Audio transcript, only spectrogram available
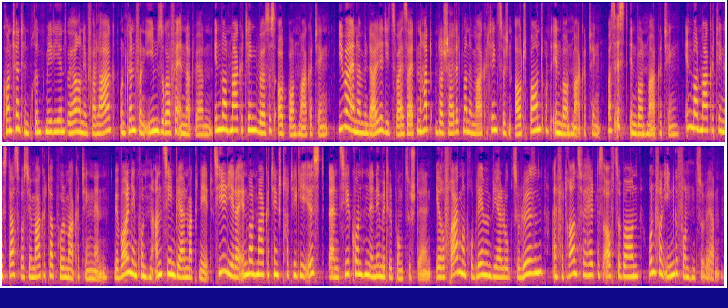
Content in Printmedien gehören dem Verlag und können von ihm sogar verändert werden. Inbound Marketing versus Outbound Marketing. Wie bei einer Medaille, die zwei Seiten hat, unterscheidet man im Marketing zwischen Outbound und Inbound Marketing. Was ist Inbound Marketing? Inbound Marketing ist das, was wir Marketer Pull Marketing nennen. Wir wollen den Kunden anziehen wie ein Magnet. Ziel jeder Inbound Marketing Strategie ist, deinen Zielkunden in den Mittelpunkt zu stellen, ihre Fragen und Probleme im Dialog zu lösen, ein Vertrauensverhältnis aufzubauen und von ihnen gefunden zu werden.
